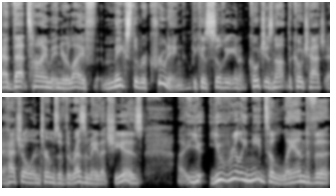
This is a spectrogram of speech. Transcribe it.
at that time in your life makes the recruiting because Sylvia, you know, coach is not the coach Hatch, Hatchell in terms of the resume that she is. Uh, you you really need to land the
